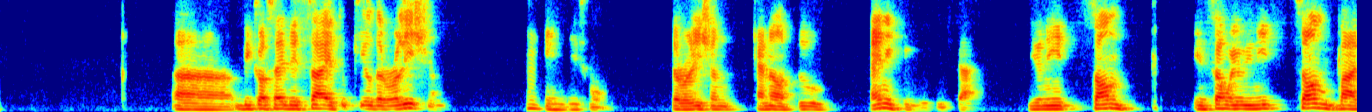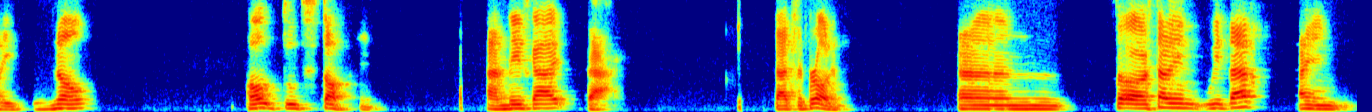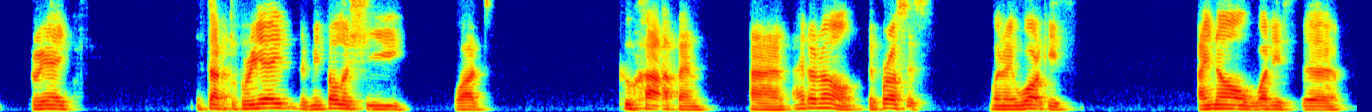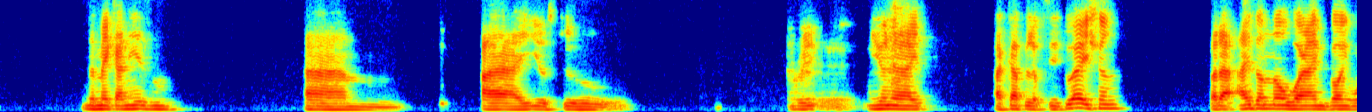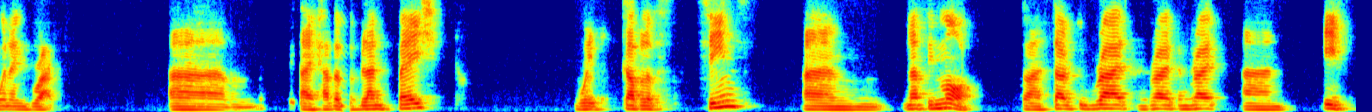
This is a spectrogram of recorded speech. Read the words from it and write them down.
uh, because I decided to kill the religion Mm. in this movie. The religion cannot do anything with this guy. You need some, in some way, we need somebody to know how to stop him. And this guy died. That's the problem. And so starting with that, I create start to create the mythology, what could happen. And I don't know, the process when I work is I know what is the the mechanism um, I used to re- unite a couple of situations, but I, I don't know where I'm going when I write. Um, I have a blank page with a couple of scenes and nothing more. So I start to write and write and write. And if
